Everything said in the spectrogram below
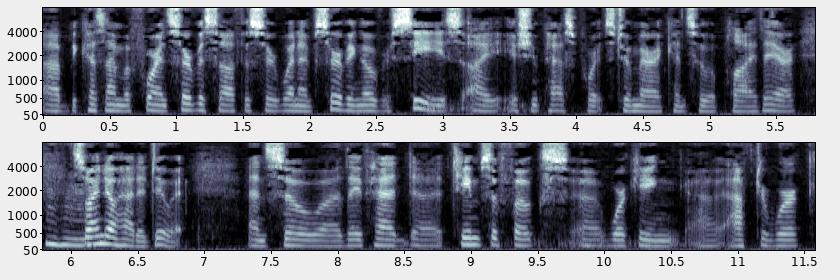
uh, because I'm a foreign service officer, when I'm serving overseas, I issue passports to Americans who apply there. Mm-hmm. So I know how to do it. And so uh, they've had uh, teams of folks uh, working uh, after work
